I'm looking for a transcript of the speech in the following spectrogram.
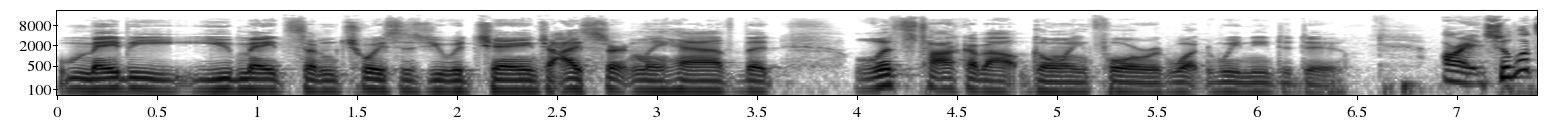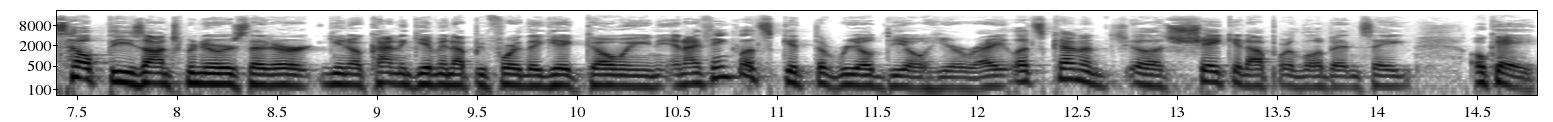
Maybe you made some choices you would change. I certainly have, but let's talk about going forward what we need to do. All right, so let's help these entrepreneurs that are, you know, kind of giving up before they get going. And I think let's get the real deal here, right? Let's kind of uh, shake it up a little bit and say, okay,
